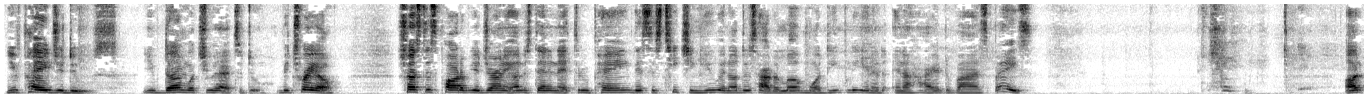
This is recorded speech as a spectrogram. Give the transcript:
You've paid your dues. You've done what you had to do. Betrayal. Trust is part of your journey, understanding that through pain, this is teaching you and others how to love more deeply in a, in a higher divine space. Un-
